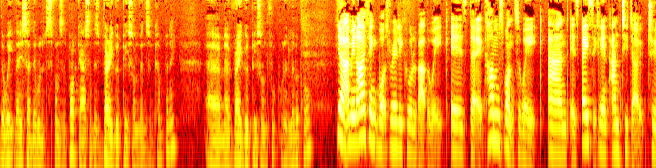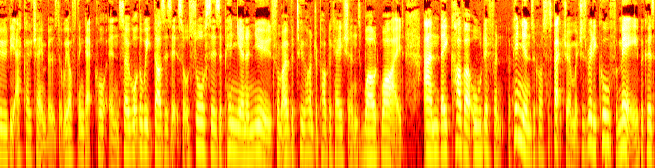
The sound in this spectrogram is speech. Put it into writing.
the week they said they wanted to sponsor the podcast, had this very good piece on Vincent Kompany, um, a very good piece on football in Liverpool. Yeah, I mean, I think what's really cool about the week is that it comes once a week and it's basically an antidote to the echo chambers that we often get caught in. So, what the week does is it sort of sources opinion and news from over 200 publications worldwide and they cover all different opinions across the spectrum, which is really cool for me because.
